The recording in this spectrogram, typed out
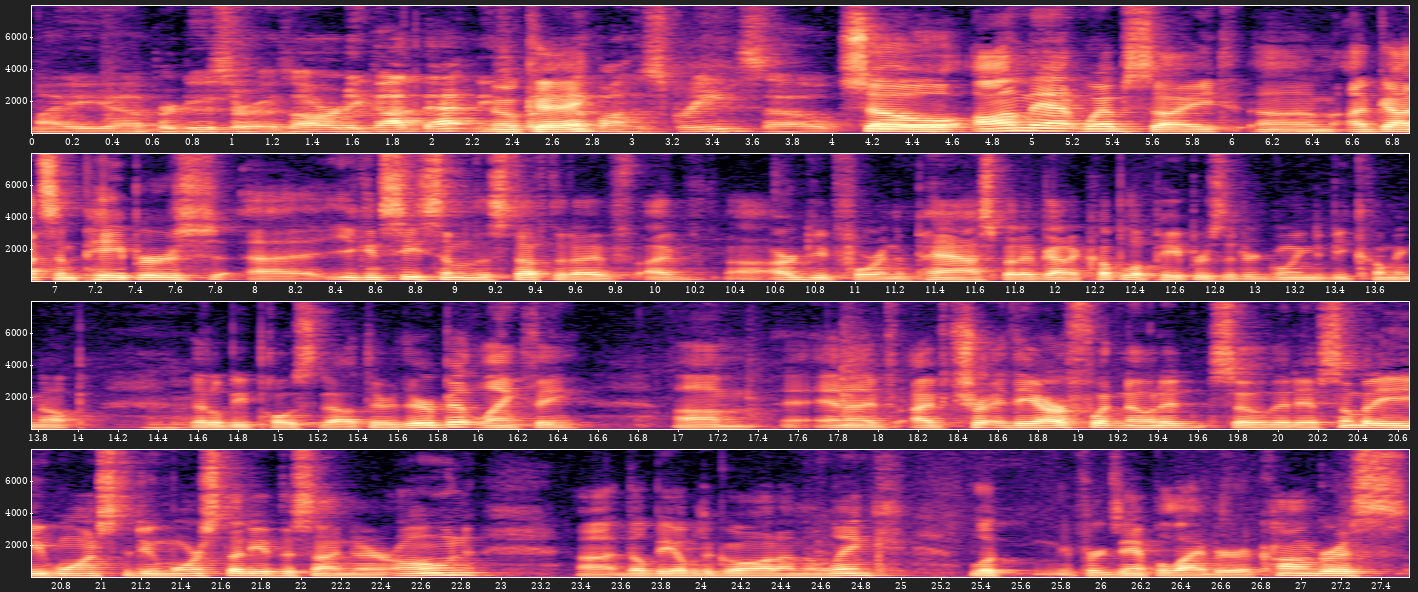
my uh, producer has already got that and he's putting Okay. it up on the screen, so, So on that website, um, I've got some papers. Uh, you can see some of the stuff that I've I've uh, argued for in the past, but I've got a couple of papers that are going to be coming up that'll be posted out there. They're a bit lengthy, um, and I've I've tried. They are footnoted so that if somebody wants to do more study of this on their own, uh, they'll be able to go out on the link. Look, for example, Library of Congress,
